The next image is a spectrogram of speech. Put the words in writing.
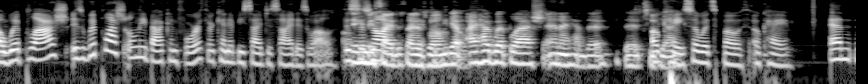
a whiplash? Is whiplash only back and forth, or can it be side to side as well? This it can is be not side to side as well. be Yep, both. I had whiplash and I had the the TBI. okay. So it's both. Okay. And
